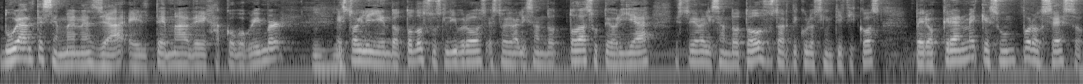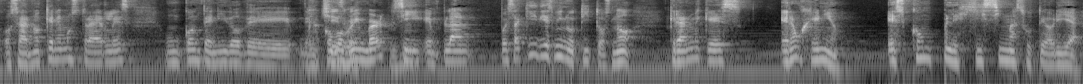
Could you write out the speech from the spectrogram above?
durante semanas ya el tema de Jacobo Greenberg. Estoy leyendo todos sus libros, estoy analizando toda su teoría, estoy analizando todos sus artículos científicos, pero créanme que es un proceso. O sea, no queremos traerles un contenido de, Jacobo Greenberg, sí, en plan, pues aquí 10 minutitos, no. Créanme que es, era un genio. Es complejísima su teoría.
